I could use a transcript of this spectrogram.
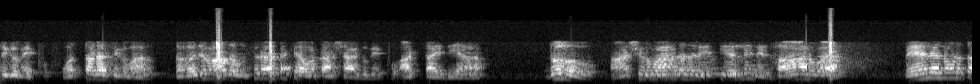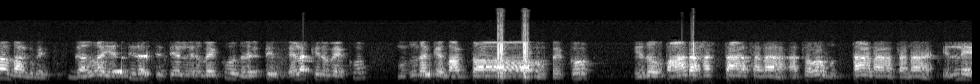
ಸಿಗಬೇಕು, ಒತ್ತಡ ಸಿಗಬಾರದು. ಸಹಜವಾದ ಉಸಿರಾಟಕ್ಕೆ ಅವಕಾಶ ಆಗಬೇಕು. ಆಗ್ತಾ ಇದೆಯಾ? ಆಶೀರ್ವಾದದ ರೀತಿಯಲ್ಲಿ ನಿಧಾನವಾಗಿ ಮೇಲೆ ನೋಡ್ತಾ ಬಾಗಬೇಕು. ಗಲ್ಲ ಎತ್ತಿದ ಸ್ಥಿತಿಯಲ್ಲಿ ಇರಬೇಕು ದೃಷ್ಟಿ ಮೇಲಕ್ಕಿರಬೇಕು, ಮುಂದಕ್ಕೆ ಬಾಗ್ತಾ ಹೋಗ್ಬೇಕು. ಇದು ಪಾದ ಹಸ್ತಾಸನ ಅಥವಾ ಉತ್ಥಾನಾಸನ. ಇಲ್ಲಿ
